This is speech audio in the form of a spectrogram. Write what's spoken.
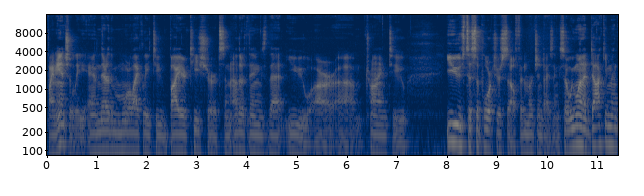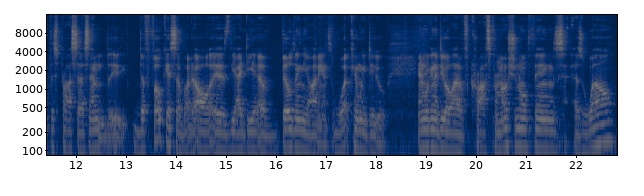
financially and they're the more likely to buy your t-shirts and other things that you are um, trying to use to support yourself in merchandising. So we want to document this process and the the focus of it all is the idea of building the audience. What can we do? And we're going to do a lot of cross promotional things as well.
